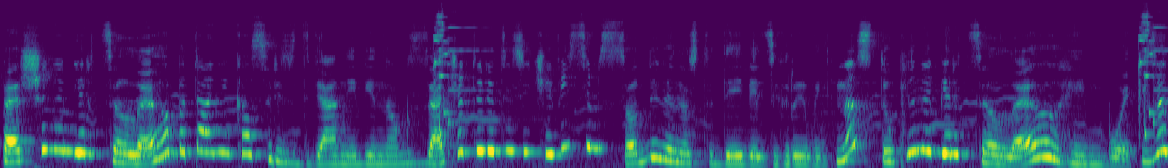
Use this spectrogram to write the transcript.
перший набір це Lego Botanicals різдвяний вінок за 4899 гривень. Наступний набір це Lego Game Boy за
